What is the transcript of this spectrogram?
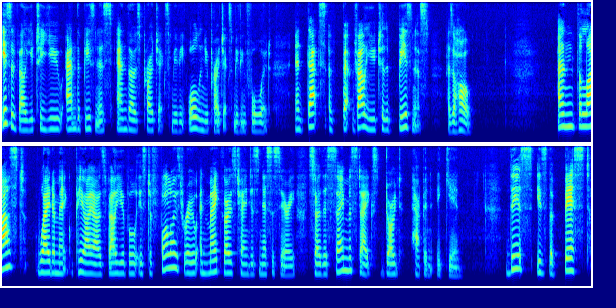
is of value to you and the business and those projects moving, all the new projects moving forward. And that's of value to the business as a whole. And the last way to make PIRs valuable is to follow through and make those changes necessary so the same mistakes don't happen again. This is the best,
